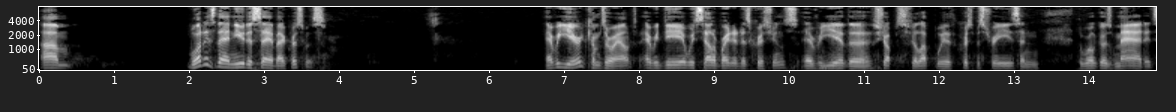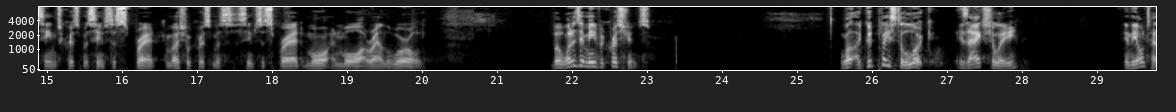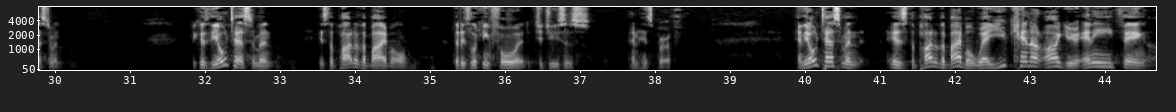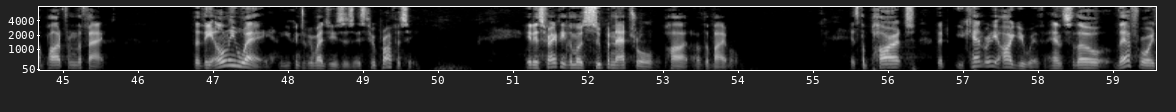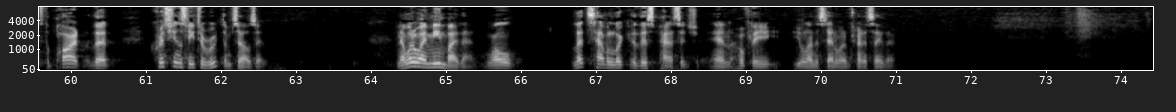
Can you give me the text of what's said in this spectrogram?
Um, what is there new to say about Christmas? Every year it comes around. Every year we celebrate it as Christians. Every year the shops fill up with Christmas trees and the world goes mad. It seems Christmas seems to spread. Commercial Christmas seems to spread more and more around the world. But what does it mean for Christians? Well, a good place to look is actually in the Old Testament. Because the Old Testament is the part of the Bible that is looking forward to Jesus and his birth. And the Old Testament is the part of the Bible where you cannot argue anything apart from the fact that the only way you can talk about Jesus is through prophecy. It is frankly the most supernatural part of the Bible. It's the part that you can't really argue with. And so, therefore, it's the part that Christians need to root themselves in. Now, what do I mean by that? Well, let's have a look at this passage and hopefully you'll understand what I'm trying to say there.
